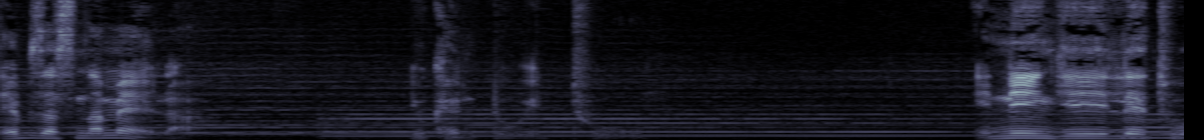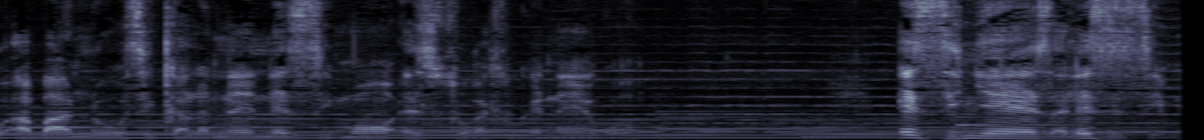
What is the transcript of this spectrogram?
Tebza Senamela you can do it too. Iningi lethu abantu siqalane nezimo ezihlukahlukeneko. Ezinye zalezi zimo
